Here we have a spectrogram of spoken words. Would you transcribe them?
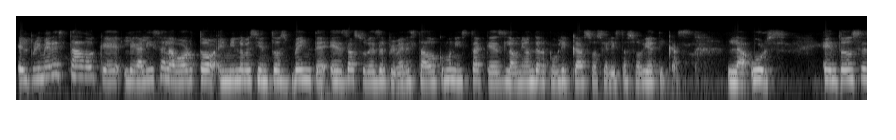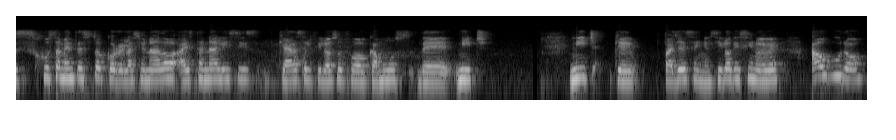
El primer estado que legaliza el aborto en 1920 es a su vez el primer estado comunista, que es la Unión de Repúblicas Socialistas Soviéticas, la URSS. Entonces, justamente esto correlacionado a este análisis que hace el filósofo Camus de Nietzsche. Nietzsche, que fallece en el siglo XIX, auguró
